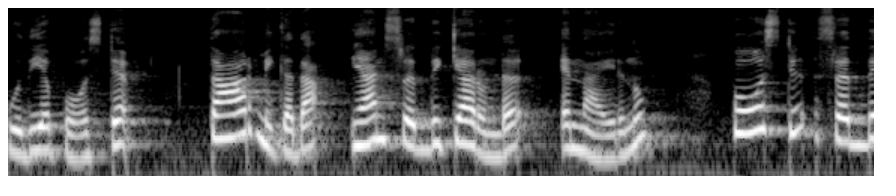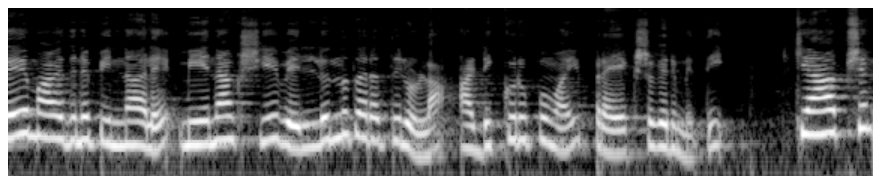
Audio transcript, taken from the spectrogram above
പുതിയ പോസ്റ്റ്. താർ മികത ഞാൻ ശ്രദ്ധിക്കാറുണ്ട് എന്നായിരുന്നു. പോസ്റ്റ് ശ്രദ്ധേയമായതിന് പിന്നാലെ മീനാക്ഷിയെ വെല്ലുന്ന തരത്തിലുള്ള അടിക്കുറിപ്പുമായി പ്രേക്ഷകരുമെത്തി. ക്യാപ്ഷൻ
